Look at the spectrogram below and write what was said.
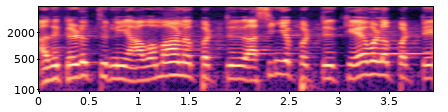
அதுக்கடுத்து நீ அவமானப்பட்டு அசிங்கப்பட்டு கேவலப்பட்டு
